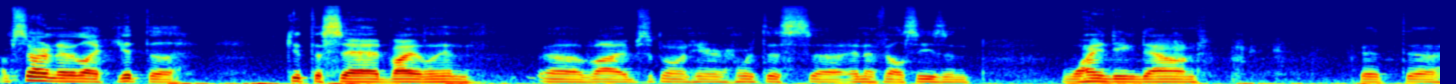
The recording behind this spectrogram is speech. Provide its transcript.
I'm starting to like get the get the sad violin uh, vibes going here with this uh, NFL season winding down. But uh,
